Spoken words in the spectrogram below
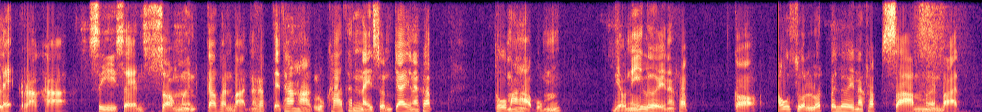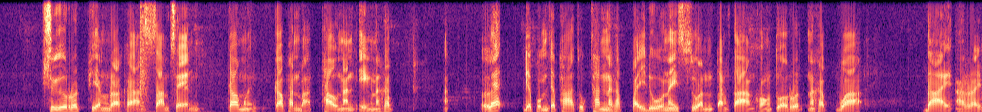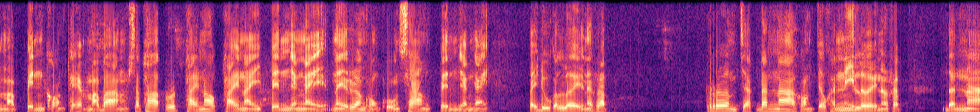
และราคา 429,000 บาทนะครับ แต่ถ้าหากลูกค้าท่านไหนสนใจนะครับ โทรมาหาผม เดี๋ยวนี้เลยนะครับ ก็เอาส่วนลดไปเลยนะครับ 30,000 บาท ซื้อรถเพียงราคา 399,000 บาทเท่านั้นเองนะครับ และ เดี๋ยวผมจะพาทุกท่านนะครับ ไปดูในส่วนต่างๆของตัวรถนะครับว่าได้อะไรมาเป็นของแถมมาบ้าง สภาพรถภายนอกภายในเป็นยังไงในเรื่องของโครงสร้างเป็นยังไง ไปดูกันเลยนะครับ เริ่มจากด้านหน้าของเจ้าคันนี้เลยนะครับ ด้านหน้า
